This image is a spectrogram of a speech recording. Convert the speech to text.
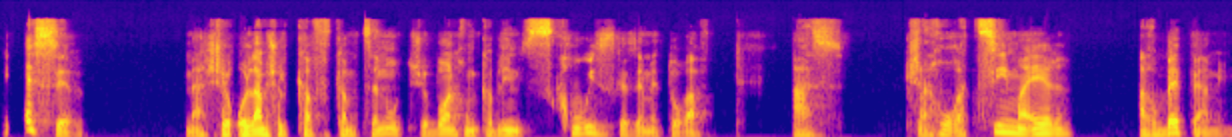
פי עשר מאשר עולם של קמצנות, שבו אנחנו מקבלים squeeze כזה מטורף. אז כשאנחנו רצים מהר, הרבה פעמים,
